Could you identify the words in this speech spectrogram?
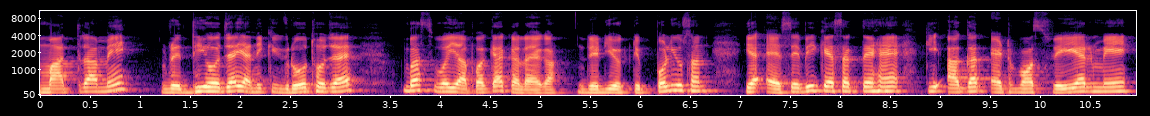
मात्रा में वृद्धि हो जाए, यानी कि ग्रोथ हो जाए बस वही आपका क्या कहलाएगा? रेडियो एक्टिव पोल्यूशन या ऐसे भी कह सकते हैं कि अगर एटमॉस्फेयर में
